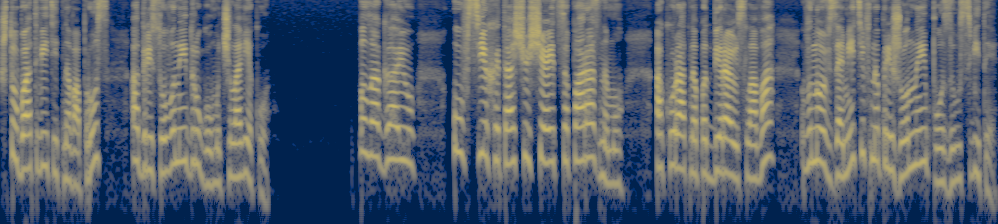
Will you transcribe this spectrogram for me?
чтобы ответить на вопрос, адресованный другому человеку? Полагаю, у всех это ощущается по-разному. Аккуратно подбираю слова, вновь заметив напряженные позы у свиты.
